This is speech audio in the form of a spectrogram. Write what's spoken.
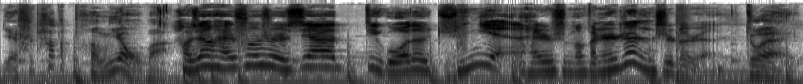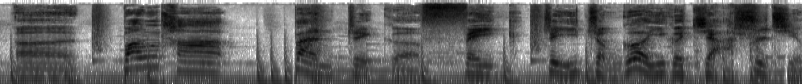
也是他的朋友吧？好像还说是西亚帝国的群演还是什么，反正认识的人。对，呃，帮他办这个 fake 这一整个一个假事情，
